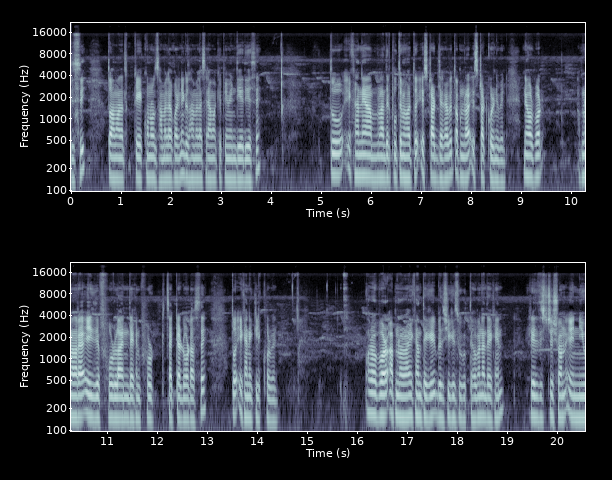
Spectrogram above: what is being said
দিছি। তো আমাদেরকে কোনো ঝামেলা করেনি, ঝামেলা ছেড়ে আমাকে পেমেন্ট দিয়ে দিয়েছে। তো এখানে আপনাদের প্রথমে হয়তো স্টার্ট দেখাবে, তো আপনারা স্টার্ট করে নেবেন। নেওয়ার পর আপনারা এই যে ফোর লাইন দেখেন ফোর চারটা ডট আছে, তো এখানে ক্লিক করবেন। করার পর আপনারা এখান থেকে বেশি কিছু করতে হবে না, দেখেন। রেজিস্ট্রেশন এ নিউ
